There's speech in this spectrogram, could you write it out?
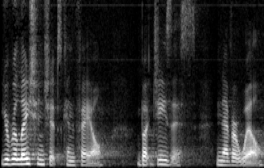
Your relationships can fail, but Jesus never will.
